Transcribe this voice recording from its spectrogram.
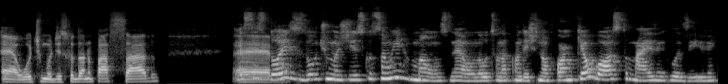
É, o último disco do ano passado. Esses É, dois últimos discos são irmãos, né? O Notes on a Conditional Form, que eu gosto mais, inclusive.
